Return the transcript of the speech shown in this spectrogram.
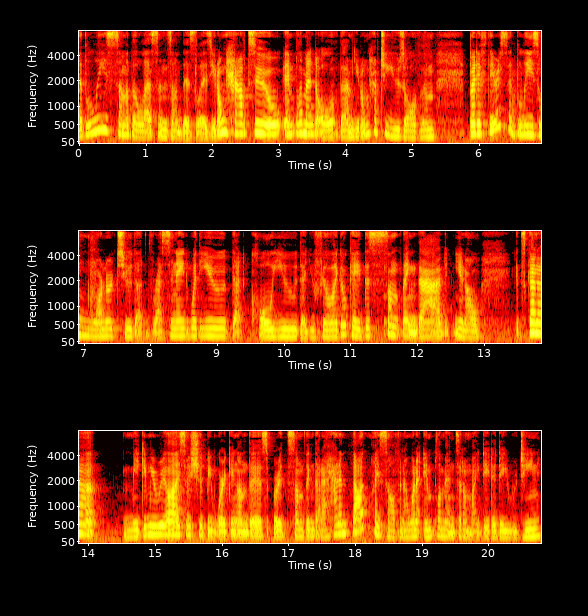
at least some of the lessons on this list, you don't have to implement all of them, you don't have to use all of them, but if there's at least one or two that resonate with you, that call you, that you feel like, okay, this is something that, you know, it's gonna making me realize I should be working on this, or it's something that I hadn't thought myself and I want to implement it on my day to day routine,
